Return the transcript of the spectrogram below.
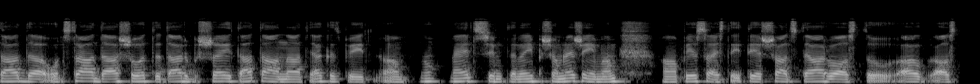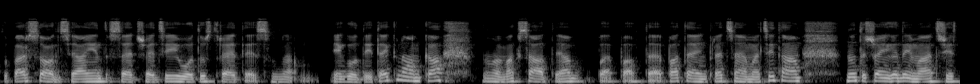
tāda un strādā šo te darbu šeit attālināt, jā, kas bija, nu, mērķis šim īpašam režīmam piesaistīt tieši šādus ārvalstu, ārvalstu personas, jā, interesēt šeit dzīvot, uzturēties un ieguldīt ekonomikā, nu, vai maksāt jā, patēriņu precēm vai citām. Nu, tad šajā gadījumā ir šis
